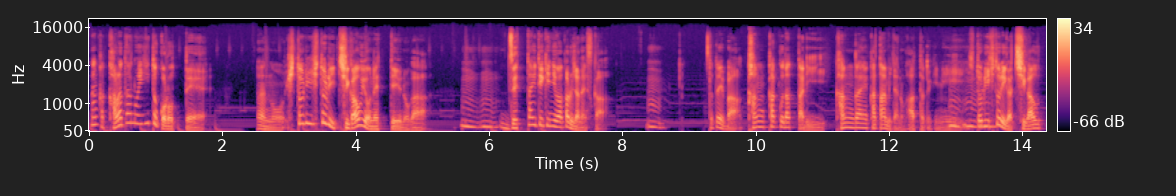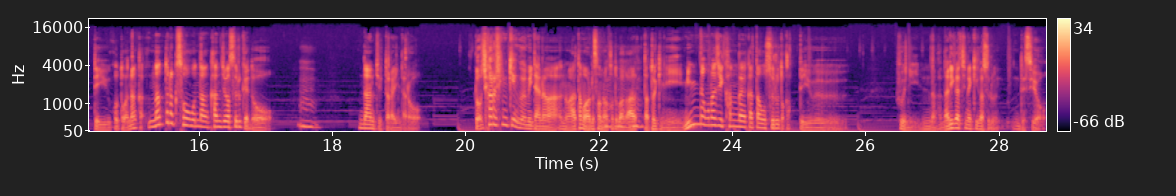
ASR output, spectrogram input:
なんか体のいいところって、あの、一人一人違うよねっていうのがうん絶対的にわかるじゃないですか。うん。うん例えば感覚だったり考え方みたいなのがあった時に、うんうんうん。一人一人が違うっていうことはなんかなんとなくそんな感じはするけどうんなんて言ったらいいんだろう。ロジカルシンキングみたいなあの頭悪そうな言葉があった時に、みんな同じ考え方をするとかっていう風になんかなりがちな気がするんですよ。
